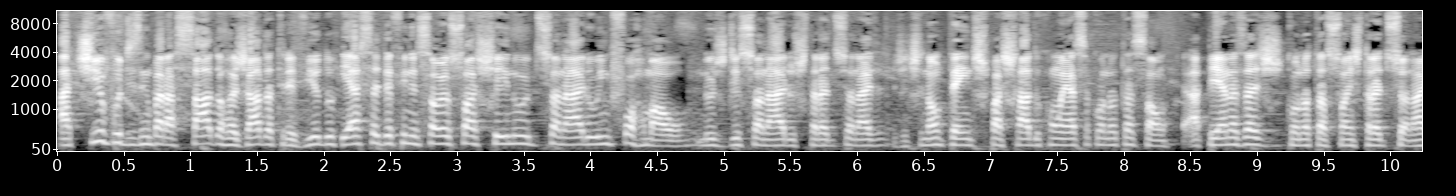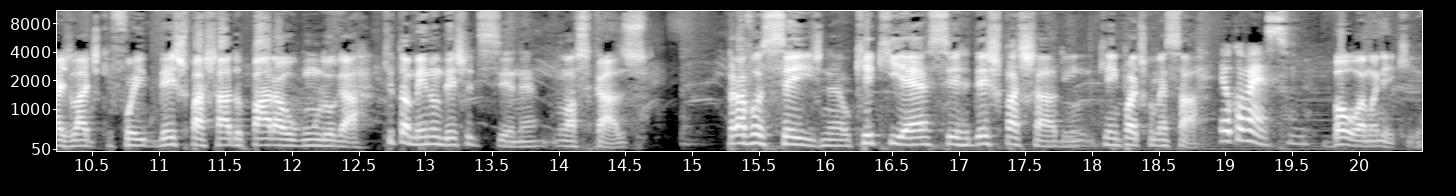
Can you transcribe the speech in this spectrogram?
ativo, desembaraçado, arrojado, atrevido. E essa definição eu só achei no dicionário informal. Nos dicionários tradicionais, a gente não tem despachado com essa conotação. Apenas as conotações tradicionais lá de que foi despachado para algum lugar. Que também não deixa de ser, né? No nosso caso. Pra vocês, né? O que, que é ser despachado? Quem pode começar? Eu começo. Boa, Monique.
